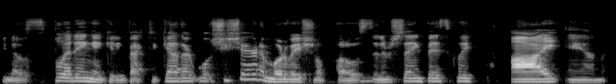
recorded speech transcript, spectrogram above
you know, splitting and getting back together. Well, she shared a motivational post and it was saying basically, I am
